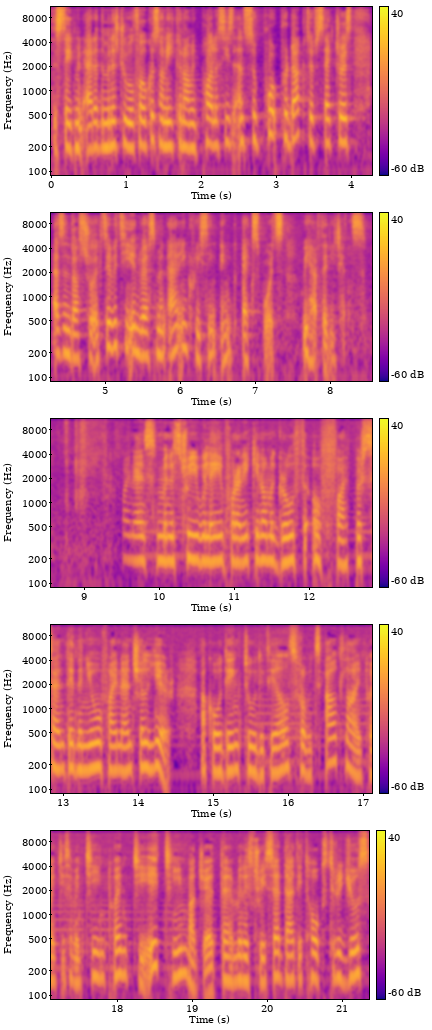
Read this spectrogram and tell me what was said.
The statement added the ministry will focus on economic policies and support productive sectors as industrial activity, investment and increasing exports. We have the details. Finance Ministry will aim for an economic growth of 5% in the new financial year. According to details from its outline 2017-2018 budget, the ministry said that it hopes to reduce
